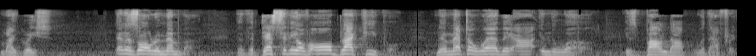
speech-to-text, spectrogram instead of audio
migration. Let us all remember that the destiny of all black people, no matter where they are in the world, is bound up with Africa.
